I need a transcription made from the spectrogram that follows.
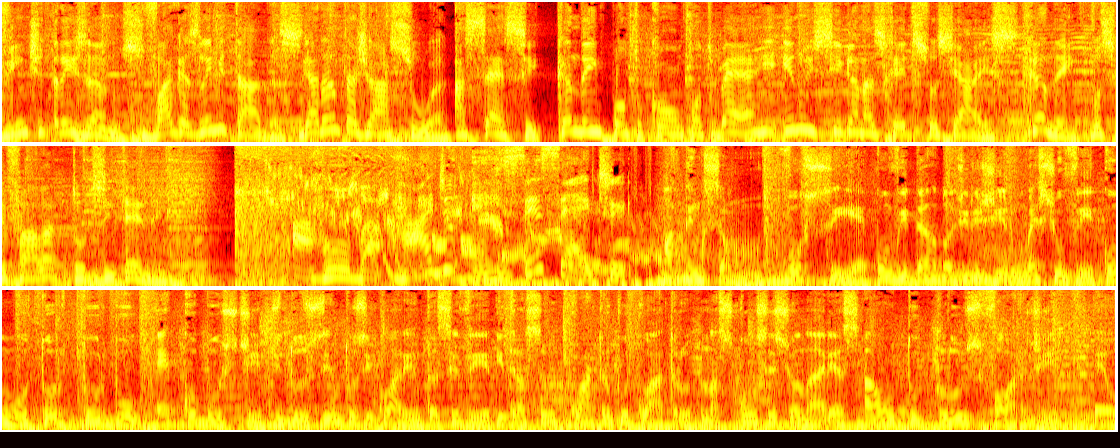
23 anos. Vagas limitadas. Garanta já a sua. Acesse candem.com.br e nos siga nas redes sociais. Candem, você fala, todos entendem. Arroba Rádio RC7. Atenção, você é convidado a dirigir um SUV com motor turbo EcoBoost de 240 CV e tração 4x4 nas concessionárias Auto Plus Ford. É o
